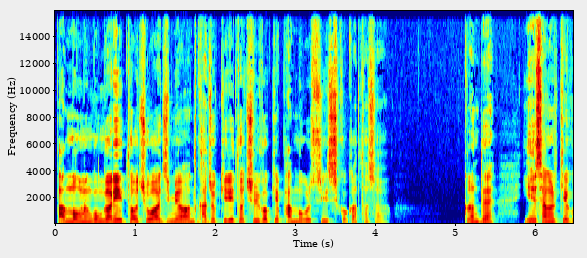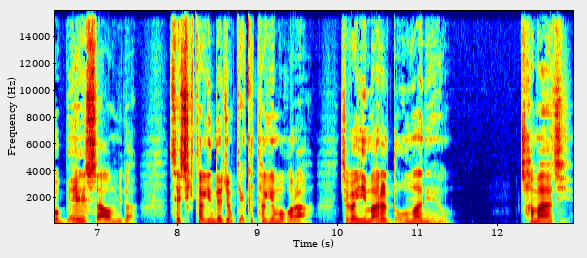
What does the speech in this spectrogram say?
밥 먹는 공간이 더 좋아지면 가족끼리 더 즐겁게 밥 먹을 수 있을 것 같아서요. 그런데 예상을 깨고 매일 싸웁니다. 새 식탁인데 좀 깨끗하게 먹어라. 제가 이 말을 너무 많이 해요. 참아야지.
